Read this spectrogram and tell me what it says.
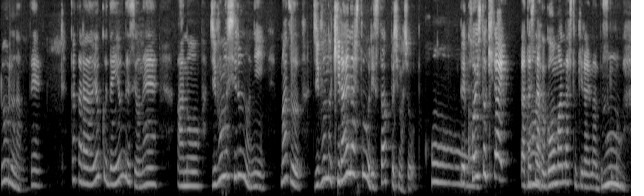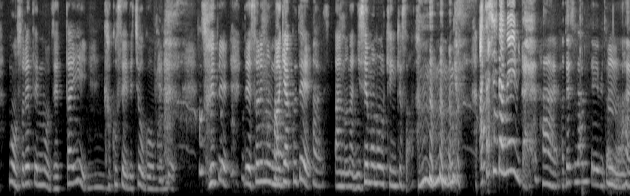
ルールなのでだからよくね言うんですよね。あの自分を知るのにまず自分の嫌いな人をリストアップしましょうと。でこういう人嫌い。私なんか傲慢な人嫌いなんですけど、うん。もうそれってもう絶対うん。過去性で超傲慢で それででそれの真逆で、はい。あのな偽物の謙虚さ。うんうんうん。私ダメみたいはい。私なんてみたいな、うん。はい。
